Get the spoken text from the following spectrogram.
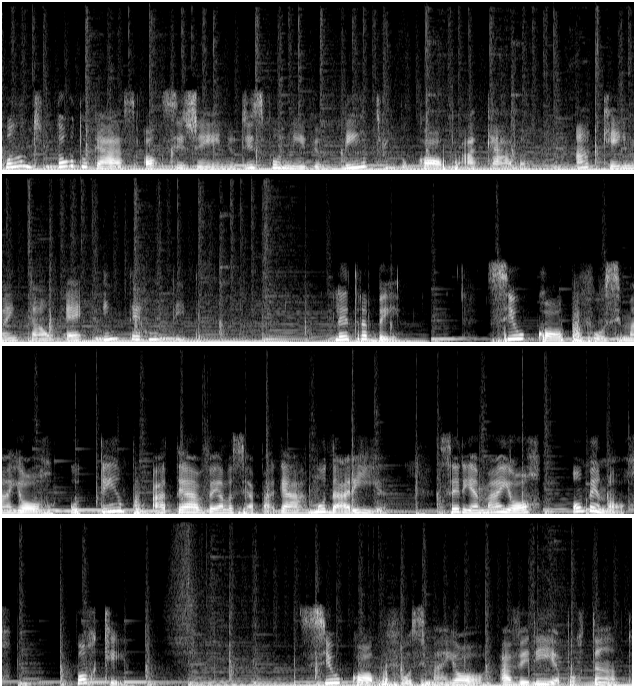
Quando todo o gás oxigênio disponível dentro do copo acaba, a queima então é interrompida. Letra B. Se o copo fosse maior, o tempo até a vela se apagar mudaria? Seria maior ou menor. Por quê? Se o copo fosse maior, haveria, portanto,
